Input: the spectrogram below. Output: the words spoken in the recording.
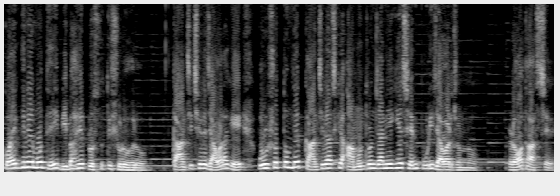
কয়েকদিনের মধ্যেই বিবাহের প্রস্তুতি শুরু হলো। কাঞ্চি ছেড়ে যাওয়ার আগে পুরুষোত্তম দেব কাঞ্চিরাজকে আমন্ত্রণ জানিয়ে গিয়েছেন পুরী যাওয়ার জন্য। রথ আসছে।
